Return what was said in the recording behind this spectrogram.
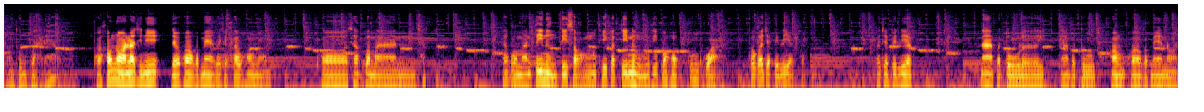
สองทุ่มกว่าแล้ว พอเขานอนแล้วทีนี้เดี๋ยวพ่อกับแม่ก็จะเข้าห้องนอน พอสักประมาณสักสักประมาณตีหนึ่งตีสองบางทีก็ตีหนึ่งบางทีก็หกทุ่มกว่าเขาก็จะไปเรียกครับเขาจะไปเรียกหน้าประตูเลย หน้าประตูห้องพ่อกับแม่นอน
